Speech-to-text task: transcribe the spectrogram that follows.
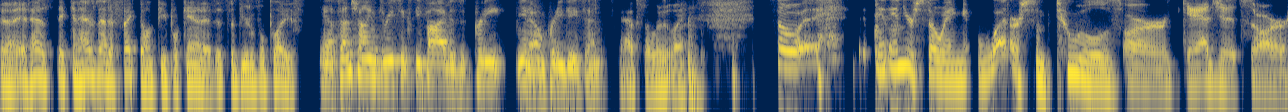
Yeah, it has it can have that effect on people, can it? It's a beautiful place. Yeah, Sunshine 365 is pretty, you know, pretty decent. Absolutely. So, in, in your sewing, what are some tools or gadgets or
